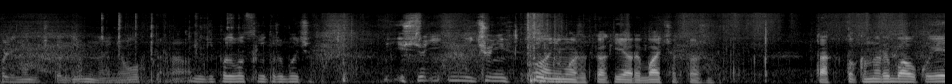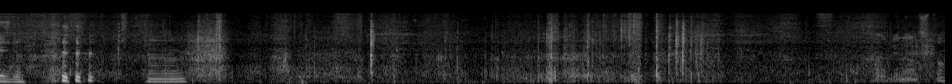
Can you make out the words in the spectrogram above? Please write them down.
Блин, удочка длинная, неловкая. она- Люди по 20 лет рыбачат. И все, ничего не... Ну, они, может, как я, рыбачат тоже. Так, только на рыбалку ездил. М. Пол двенадцатого.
